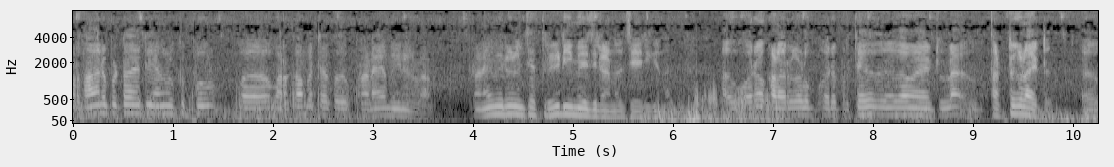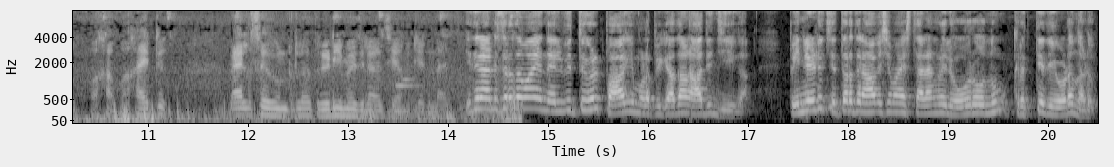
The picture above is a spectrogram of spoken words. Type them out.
പ്രധാനപ്പെട്ടതായിട്ട് ഞങ്ങൾക്കിപ്പോൾ മറക്കാൻ പറ്റാത്തത് പ്രണയമീനുകളാണ്. പ്രണയമീനുകൾ വെച്ചാൽ ത്രീ ഡി ഇമേജിലാണ് അത് ചെയ്തിരിക്കുന്നത്. അത് ഓരോ കളറുകളും ഓരോ പ്രത്യേകമായിട്ടുള്ള തട്ടുകളായിട്ട് ഹൈറ്റ് ബാലൻസ് ചെയ്തുകൊണ്ടുള്ള ത്രീ ഡി ഇമേജിൽ അത് ചെയ്യാൻ പറ്റിയിട്ടുണ്ടായിരുന്നു ഇതിനനുസൃതമായ നെൽവിത്തുകൾ പാകി മുളപ്പിക്കുക. അതാണ് ആദ്യം ചെയ്യുക. പിന്നീട് ചിത്രത്തിന് ആവശ്യമായ സ്ഥലങ്ങളിൽ ഓരോന്നും കൃത്യതയോടെ നടും.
